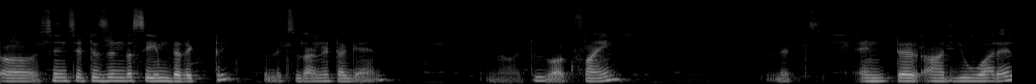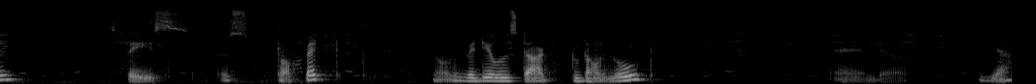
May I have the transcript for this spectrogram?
uh, since it is in the same directory. So let's run it again. Now it will work fine. Let's enter our url space just stop it. Now the video will start to download and uh, yeah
